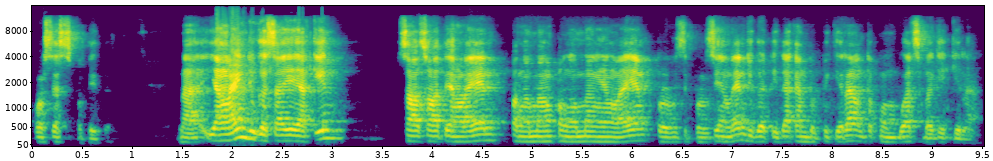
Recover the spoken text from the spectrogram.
proses seperti itu. Nah, yang lain juga saya yakin saat-saat yang lain, pengembang-pengembang yang lain, produksi-produksi yang lain juga tidak akan berpikiran untuk membuat sebagai kilat.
